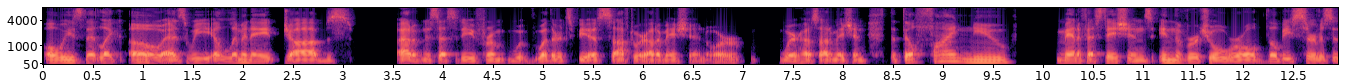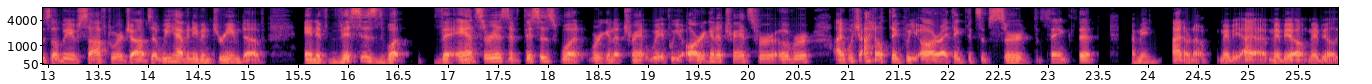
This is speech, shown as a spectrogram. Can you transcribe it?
always that, like, oh, as we eliminate jobs out of necessity from whether it's via software automation or warehouse automation, that they'll find new manifestations in the virtual world. There'll be services, there'll be software jobs that we haven't even dreamed of. And if this is what the answer is, if this is what we're going to, tra- if we are going to transfer over, I, which I don't think we are, I think it's absurd to think that. I mean, I don't know. Maybe I, maybe I'll, maybe I'll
